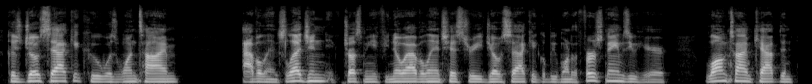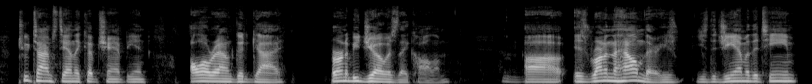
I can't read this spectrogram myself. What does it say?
Because Joe Sakic, who was one time Avalanche legend, if, trust me, if you know Avalanche history, Joe Sakic will be one of the first names you hear. Longtime captain, two time Stanley Cup champion, all around good guy. Burnaby Joe, as they call him, uh, is running the helm there. He's he's the GM of the team,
